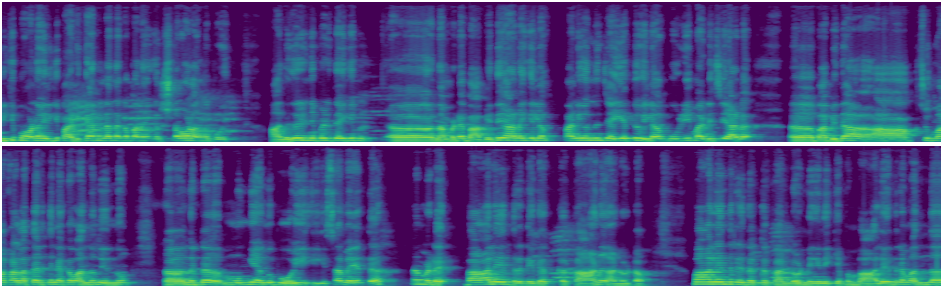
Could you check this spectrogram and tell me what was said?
എനിക്ക് പോകണം എനിക്ക് പഠിക്കാനുണ്ടെന്നൊക്കെ പറഞ്ഞ് കൃഷ്ണമോൾ അങ്ങ് പോയി. അത് കഴിഞ്ഞപ്പോഴത്തേക്കും നമ്മുടെ ബബിതയാണെങ്കിലും പണിയൊന്നും ചെയ്യത്തുമില്ല കുഴി മടിച്ചാണ് ആ, ബബിത ചുമ്മാ കള്ളത്തരത്തിനൊക്കെ വന്ന് നിന്നു. എന്നിട്ട് മുങ്ങി അങ്ങ് പോയി. ഈ സമയത്ത് നമ്മുടെ ബാലേന്ദ്രൻ ഇതൊക്കെ കാണുകയാണ് കേട്ടോ. ബാലേന്ദ്രൻ ഇതൊക്കെ കണ്ടോണ്ട് ഇങ്ങനെ നിൽക്കും അപ്പം ബാലേന്ദ്രൻ വന്ന്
